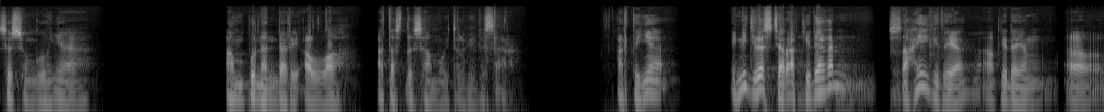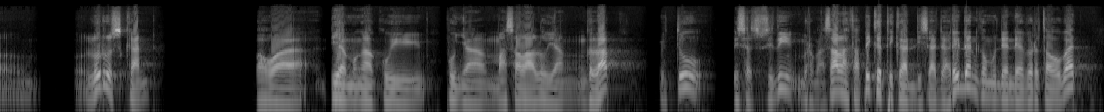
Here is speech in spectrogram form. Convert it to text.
sesungguhnya ampunan dari Allah atas dosamu itu lebih besar. Artinya ini jelas secara akidah kan sahih gitu ya, akidah yang uh, lurus kan bahwa dia mengakui punya masa lalu yang gelap itu di satu sisi bermasalah, tapi ketika disadari dan kemudian dia bertaubat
